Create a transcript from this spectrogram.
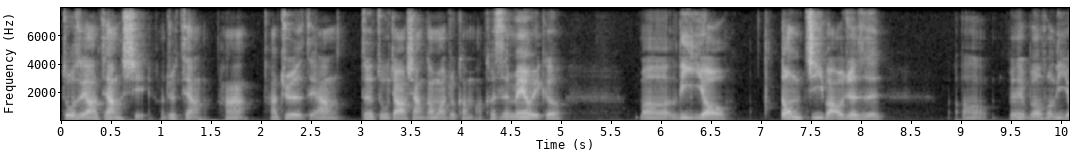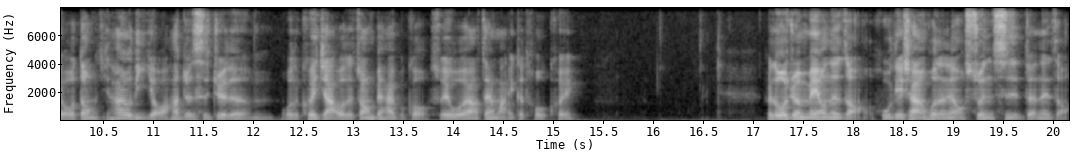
作者要这样写，他就这样，他他觉得怎样，这个主角想干嘛就干嘛，可是没有一个呃理由动机吧？我觉得是呃，也不能说理由动机，他有理由，他就是觉得嗯，我的盔甲、我的装备还不够，所以我要再买一个头盔。可是我觉得没有那种蝴蝶效应或者那种顺势的那种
